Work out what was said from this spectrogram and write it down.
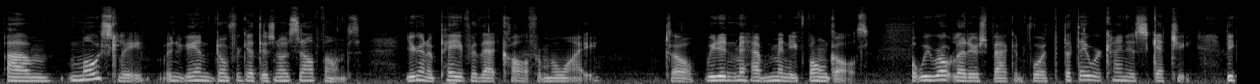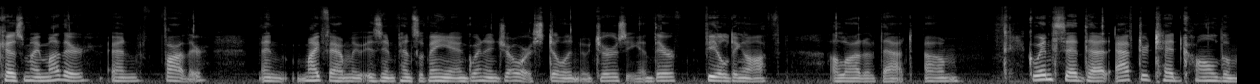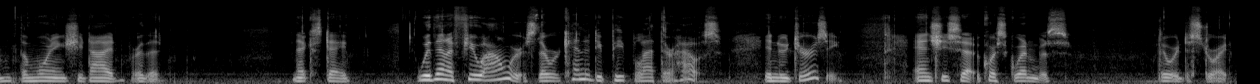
Um, mostly, and again, don't forget there's no cell phones. You're going to pay for that call from Hawaii. So we didn't have many phone calls. But we wrote letters back and forth, but they were kind of sketchy because my mother and father and my family is in Pennsylvania, and Gwen and Joe are still in New Jersey, and they're fielding off a lot of that. Um, Gwen said that after Ted called them the morning she died, or the next day, within a few hours there were Kennedy people at their house in New Jersey. And she said, of course, Gwen was, they were destroyed.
